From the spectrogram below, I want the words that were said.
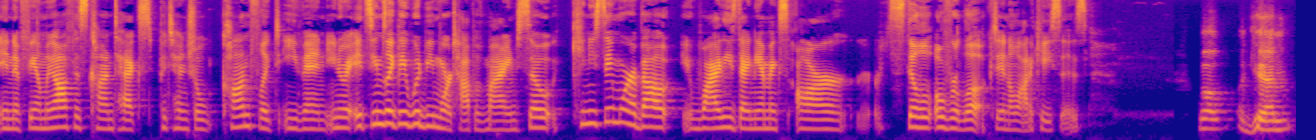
in a family office context, potential conflict, even, you know, it seems like they would be more top of mind. So, can you say more about why these dynamics are still overlooked in a lot of cases? Well, again,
